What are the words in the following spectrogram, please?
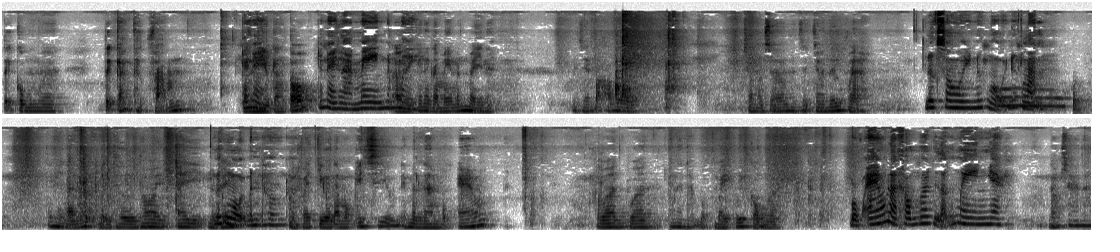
tự cung ờ, tự cấp thực phẩm. Cái càng này- nhiều càng tốt. cái này là men bánh ừ, mì. cái này là men bánh mì nè. Mình sẽ bỏ vô. Xong rồi sau mình sẽ cho nước vào. Nước sôi nước nguội nước lạnh. Cái này là nước bình thường thôi. Đây mình nước phải, nguội bình thường thôi. mình phải chừa lại một ít xíu để mình làm bột áo quên quên. Cái này là bột mì cuối cùng rồi. Bột áo là không có lẫn men nha. Đâu sao đâu.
